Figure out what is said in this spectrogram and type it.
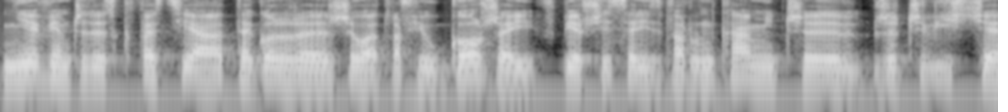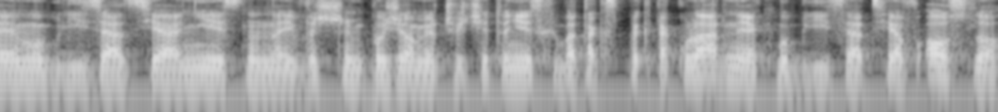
nie wiem, czy to jest kwestia tego, że Żyła trafił gorzej w pierwszej serii z warunkami, czy rzeczywiście mobilizacja nie jest na najwyższym poziomie. Oczywiście to nie jest chyba tak spektakularne jak mobilizacja w Oslo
